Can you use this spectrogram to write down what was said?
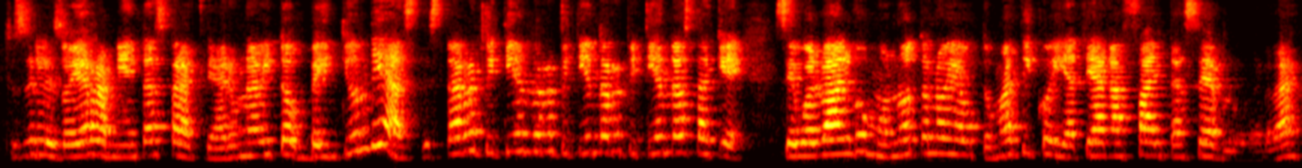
Entonces les doy herramientas para crear un hábito 21 días, de estar repitiendo, repitiendo, repitiendo hasta que se vuelva algo monótono y automático y ya te haga falta hacerlo, ¿verdad?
